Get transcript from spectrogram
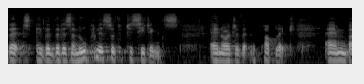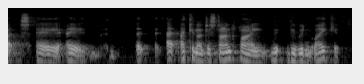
that, uh, that there is an openness of the proceedings in order that the public, um, but uh, uh, I, I can understand why they wouldn't like it.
